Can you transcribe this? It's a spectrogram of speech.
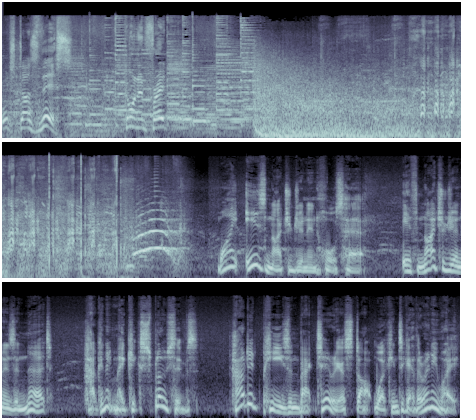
which does this. Go on in, Fred. Why is nitrogen in horsehair? If nitrogen is inert, how can it make explosives? How did peas and bacteria start working together anyway?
